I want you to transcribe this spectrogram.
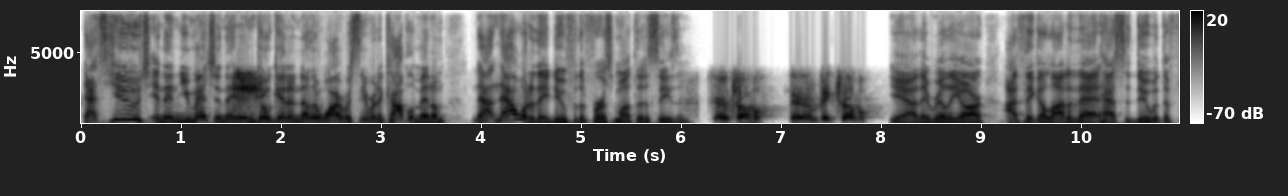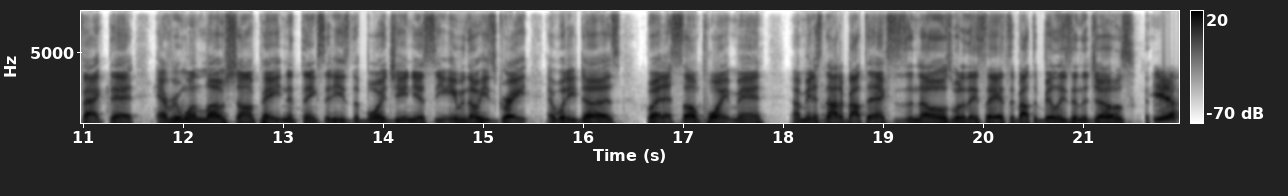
that's huge. And then you mentioned they didn't go get another wide receiver to complement him. Now, now what do they do for the first month of the season? They're in trouble. They're in big trouble. Yeah, they really are. I think a lot of that has to do with the fact that everyone loves Sean Payton and thinks that he's the boy genius, even though he's great at what he does. But at some point, man, I mean, it's not about the X's and O's. What do they say? It's about the Billies and the Joes. Yeah,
